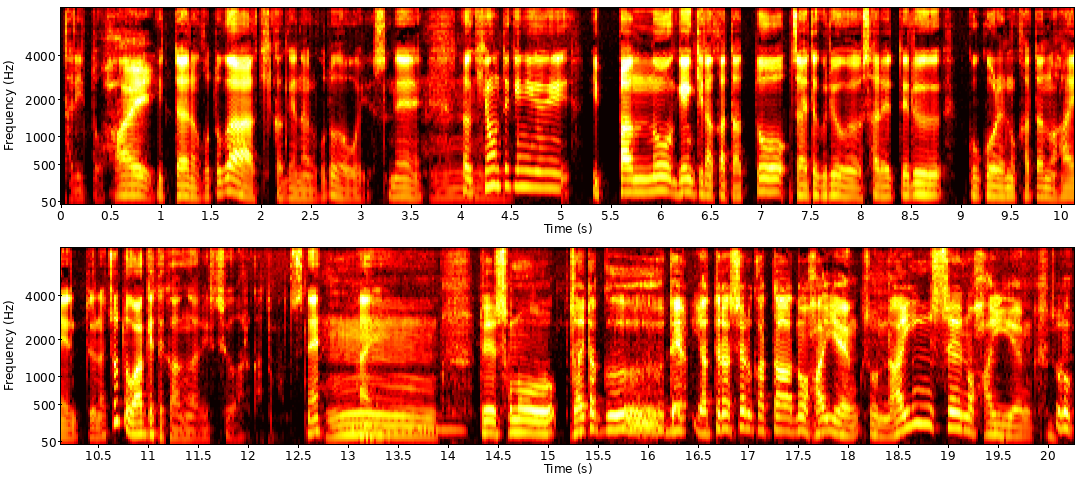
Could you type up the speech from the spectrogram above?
たりとはい。いったようなことがきっかけになることが多いですね。だから基本的に一般の元気な方と在宅療養されてるご高齢の方の肺炎っていうのはちょっと分けて考える必要があるかとですね。はい。んでその在宅でやってらっしゃる方の肺炎その内因性の肺炎その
